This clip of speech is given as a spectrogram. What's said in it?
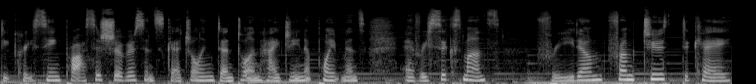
decreasing processed sugars, and scheduling dental and hygiene appointments every six months, freedom from tooth decay,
